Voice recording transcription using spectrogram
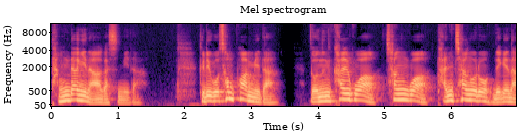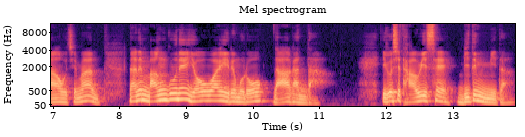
당당히 나아갔습니다. 그리고 선포합니다. 너는 칼과 창과 단창으로 내게 나아오지만 나는 망군의 여호와의 이름으로 나아간다. 이것이 다윗의 믿음입니다.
